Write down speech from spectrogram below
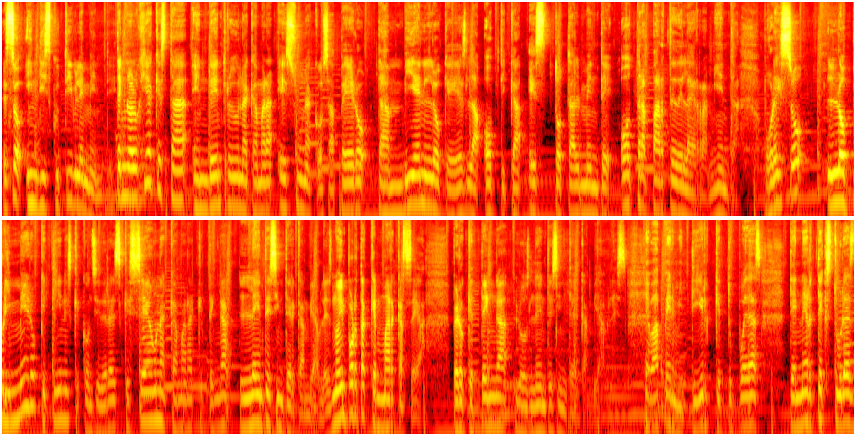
Eso indiscutiblemente. Tecnología que está en dentro de una cámara es una cosa, pero también lo que es la óptica es totalmente otra parte de la herramienta. Por eso, lo primero que tienes que considerar es que sea una cámara que tenga lentes intercambiables. No importa qué marca sea pero que tenga los lentes intercambiables. Te va a permitir que tú puedas tener texturas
